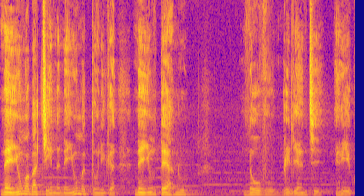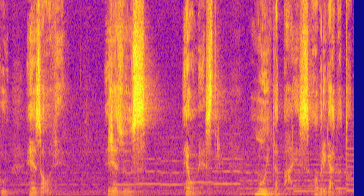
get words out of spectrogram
Nenhuma batina, nenhuma túnica, nenhum terno novo, brilhante, rico resolve. Jesus é o Mestre. Muita paz. Obrigado a todos.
